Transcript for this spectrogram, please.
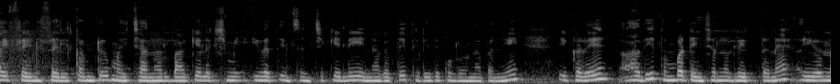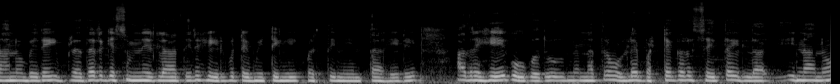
Hi friends welcome to my channel Bhagyalakshmi ಇವತ್ತಿನ ಸಂಚಿಕೆಯಲ್ಲಿ ಏನಾಗುತ್ತೆ ತಿಳಿದುಕೊಳ್ಳೋಣ ಬನ್ನಿ. ಈ ಕಡೆ ಆದಿ ತುಂಬ ಟೆನ್ಷನಲ್ಲಿ ಇರ್ತಾನೆ. ಅಯ್ಯೋ, ನಾನು ಬೇರೆ ಈ ಬ್ರದರ್ಗೆ ಸುಮ್ಮನೆ ಇರಲಾರ್ದಿರ ಹೇಳಿಬಿಟ್ಟೆ ಮೀಟಿಂಗಿಗೆ ಬರ್ತೀನಿ ಅಂತ ಹೇಳಿ. ಆದರೆ ಹೇಗೆ ಹೋಗೋದು? ನನ್ನ ಹತ್ರ ಒಳ್ಳೆ ಬಟ್ಟೆಗಳು ಸಹಿತ ಇಲ್ಲ. ನಾನು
